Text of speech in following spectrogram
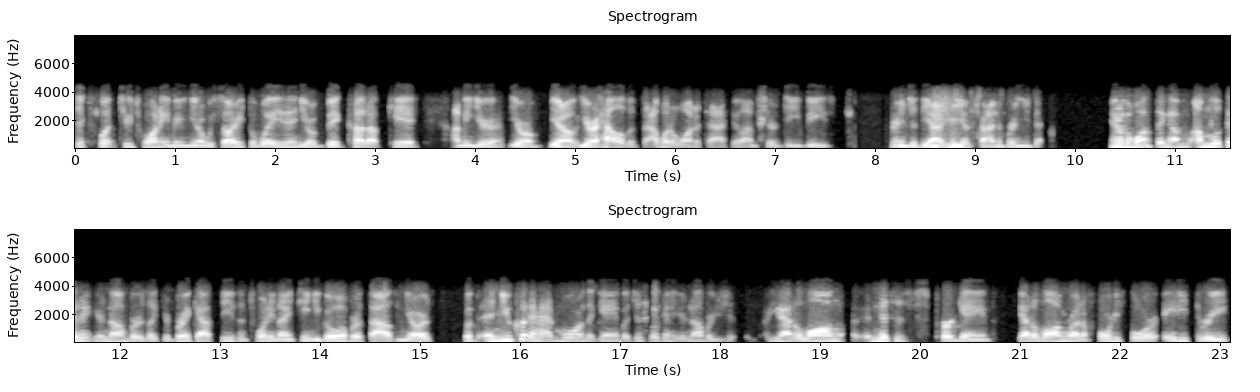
six foot two twenty. I mean, you know, we saw you at the weigh in. You're a big cut up kid. I mean, you're you're a, you know you're a hell of a. I wouldn't want to tackle. I'm sure DB's cringe at the idea of trying to bring you down. You know, the one thing I'm I'm looking at your numbers, like your breakout season 2019, you go over a thousand yards, but and you could have had more in the game, but just looking at your numbers, you, you had a long, and this is per game, you had a long run of 44, 83,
